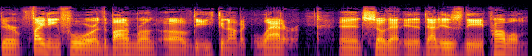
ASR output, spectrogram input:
they're fighting for the bottom rung of the economic ladder, and so that is that is the problem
